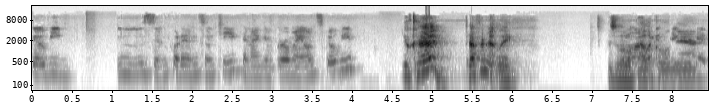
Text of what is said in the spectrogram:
SCOBY ooze and put in some tea, can I give- grow my own SCOBY? You could definitely there's a little How long would it pellicle in there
